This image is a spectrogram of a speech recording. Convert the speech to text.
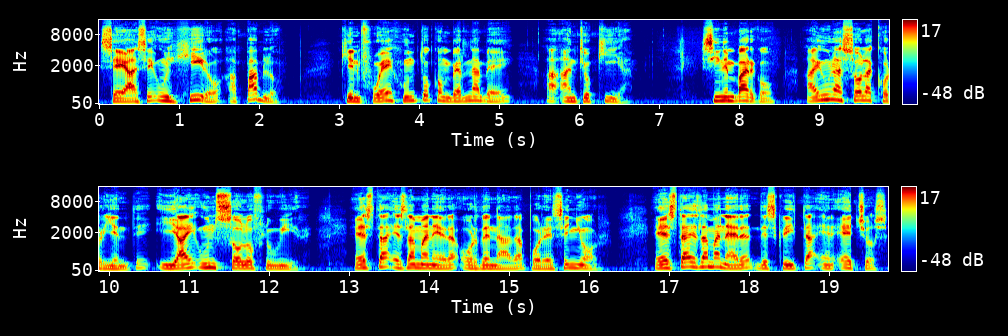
se hace un giro a Pablo, quien fue junto con Bernabé a Antioquía. Sin embargo, hay una sola corriente y hay un solo fluir. Esta es la manera ordenada por el Señor. Esta es la manera descrita en Hechos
